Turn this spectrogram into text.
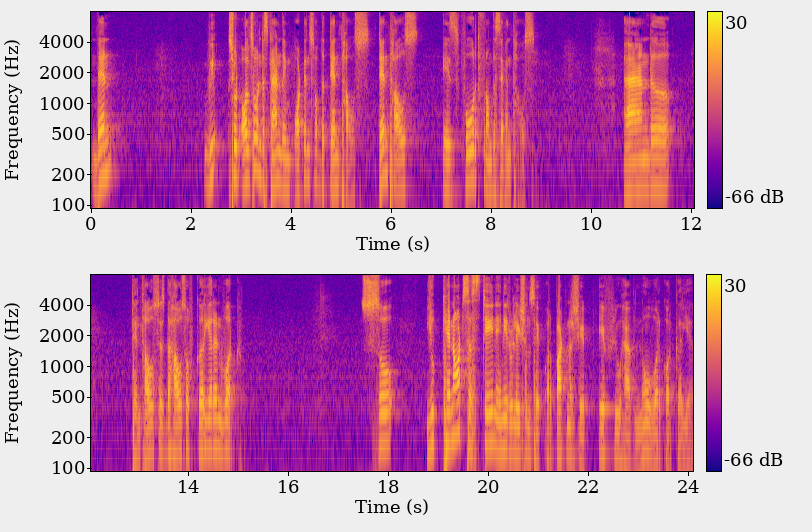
Then we should also understand the importance of the 10th house. 10th house is fourth from the 7th house. And uh, 10th house is the house of career and work. So you cannot sustain any relationship or partnership if you have no work or career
